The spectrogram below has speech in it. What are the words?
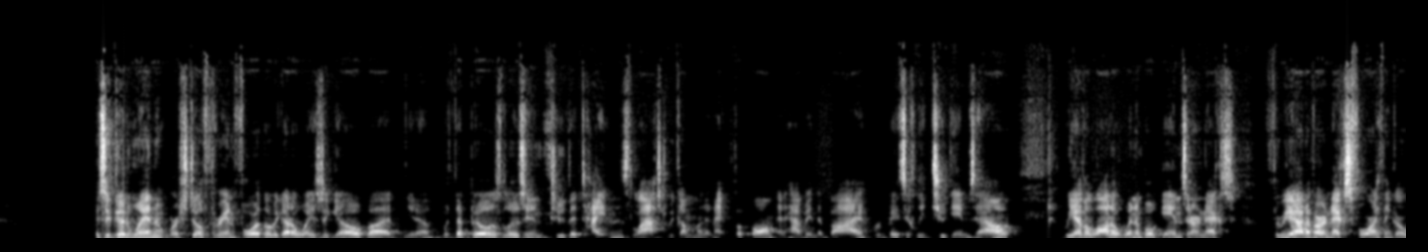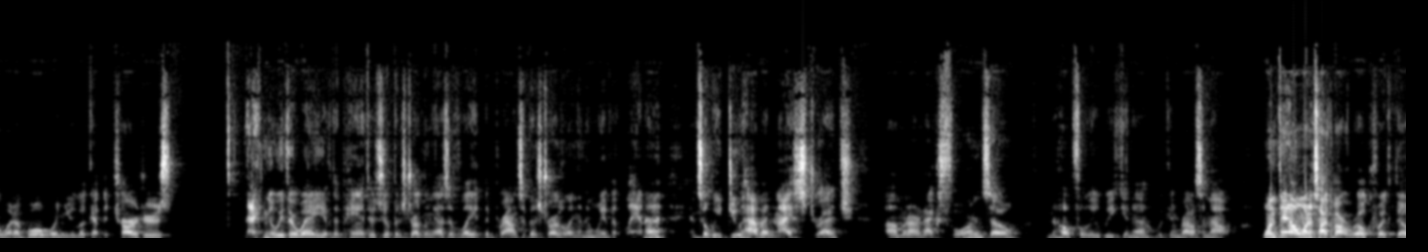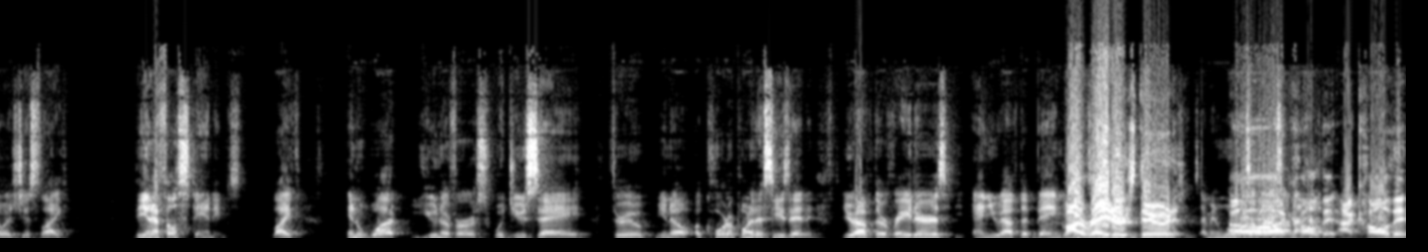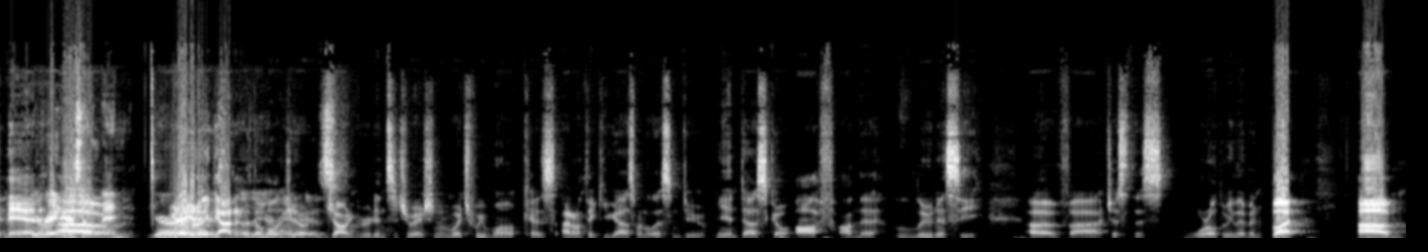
it's a good win. We're still three and four, though. We got a ways to go. But, you know, with the Bills losing to the Titans last week on Monday Night Football and having to bye, we're basically two games out. We have a lot of winnable games in our next three out of our next four, I think, are winnable. When you look at the Chargers, that can go either way. You have the Panthers who have been struggling as of late, the Browns have been struggling, and then we have Atlanta. And so we do have a nice stretch um, in our next four. And so you know, hopefully we can uh, we can rattle some out. One thing I want to talk about real quick though is just like the NFL standings. Like, in what universe would you say through you know a quarter point of the season you have the Raiders and you have the Bengals? My Raiders, dude. I mean, when Oh, I called it. I called it, man. Your Raiders, though, Um, man. Your we Raiders. don't really got into Those the whole Raiders. Jon Gruden situation, which we won't because I don't think you guys want to listen to me and Dust go off on the lunacy of uh, just this world we live in. But um,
